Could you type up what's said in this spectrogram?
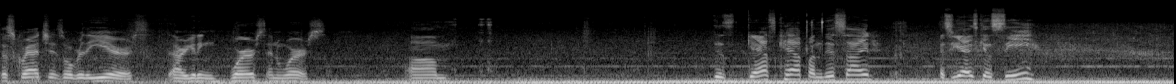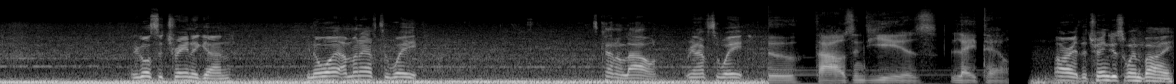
the scratches over the years are getting worse and worse. Um, this gas cap on this side as you guys can see there goes the train again. You know what? I'm gonna have to wait. It's kind of loud. We're gonna have to wait. 2,000 years later. All right the train just went by.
